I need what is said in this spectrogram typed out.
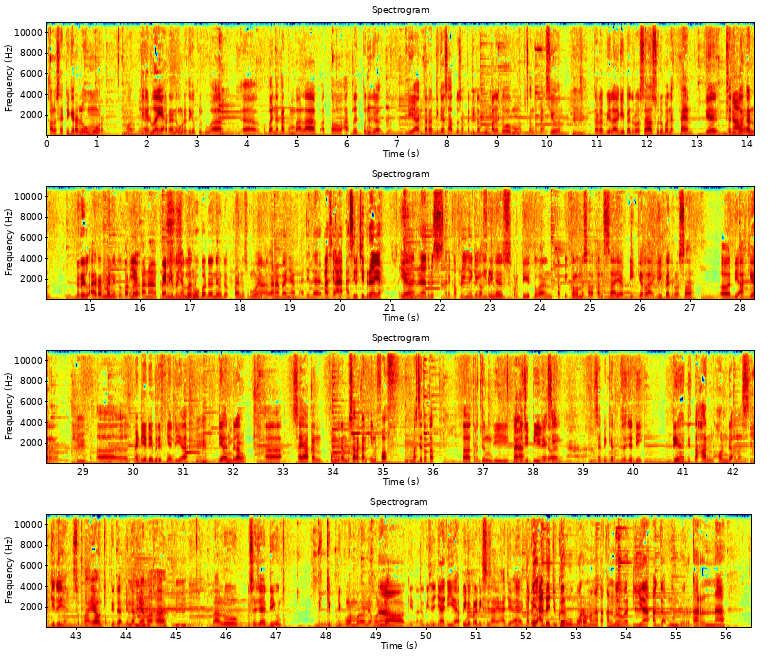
Kalau saya pikir adalah umur. umur Ya, 32 ya Karena umurnya 32. eh, kebanyakan pembalap atau atlet pun juga di antara 31 sampai 34 itu memutuskan untuk pensiun. Hmm. Terlebih lagi Pedrosa sudah banyak pen. Dia bisa dibilang kan the real Iron Man itu Nah. Iya karena karena pennya banyak banget seluruh badannya udah pen semua Nah, itu. karena banyak aja hasil, hasil cedera ya Iya. cedera terus recovery-nya kayak Recovery-nya gitu seperti itu kan. Tapi kalau misalkan saya pikir lagi Pedrosa eh, di akhir Hmm. eh, media debriefnya dia, Hmm. dia kan bilang eh, saya akan kemungkinan besar akan involve masih tetap eh, terjun di Balap, MotoGP di gitu kan. racing. Ah, Saya pikir bisa jadi dia ditahan Honda mas. Gitu ya? Supaya untuk tidak pindah ke Yamaha Hmm. lalu bisa jadi untuk dikip di pengembangannya Honda. Oh gitu. Bisa jadi ya. Tapi ini prediksi saya aja Ya, gitu. tapi ada juga rumor mengatakan bahwa dia agak mundur karena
